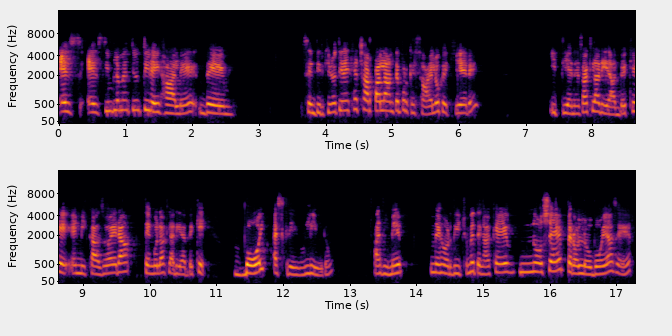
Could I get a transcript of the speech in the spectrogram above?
es, simplemente un tira y jale de sentir que uno tiene que echar para adelante porque sabe lo que quiere y tiene esa claridad de que, en mi caso era, tengo la claridad de que voy a escribir un libro, así me, mejor dicho, me tenga que, no sé, pero lo voy a hacer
